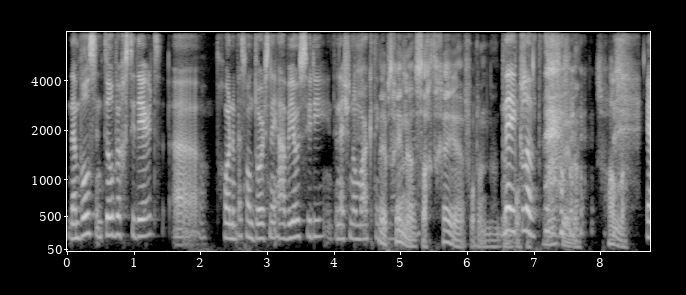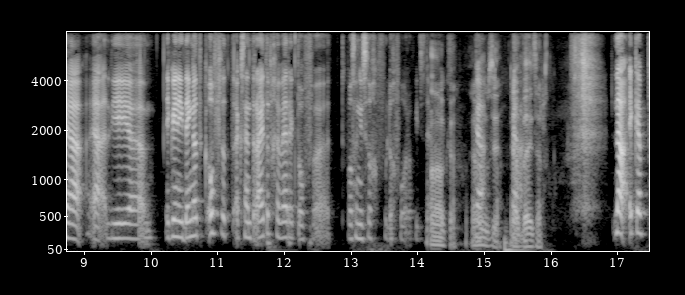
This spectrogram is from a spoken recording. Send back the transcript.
Den Bosch in Tilburg gestudeerd. Uh, gewoon een best wel een doorsnee HBO-studie, International Marketing. je hebt geen zachte G voor een Den Nee, Bosch. klopt. Okay, dan. Is ja, ja die, ik weet niet, ik denk dat ik of het accent eruit heb gewerkt of ik was er niet zo gevoelig voor of iets dergelijks. Ah, oké. Ja, ja. ja, beter. Nou, ik heb,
